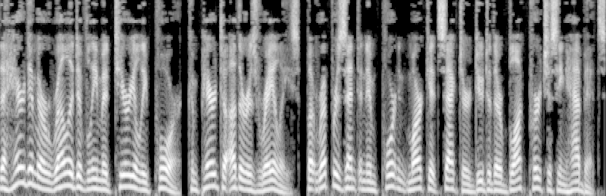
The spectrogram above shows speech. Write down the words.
The Haredim are relatively materially poor, compared to other Israelis, but represent an important market sector due to their block purchasing habits.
